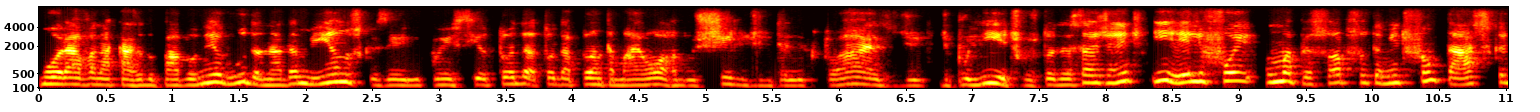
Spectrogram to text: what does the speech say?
morava na casa do Pablo Neruda, nada menos, quer dizer, ele conhecia toda, toda a planta maior do Chile, de intelectuais, de, de políticos, toda essa gente, e ele foi uma pessoa absolutamente fantástica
